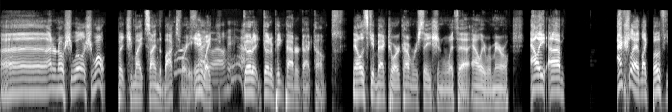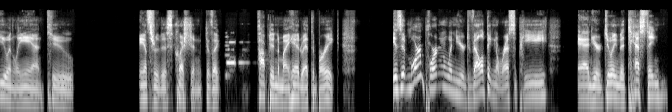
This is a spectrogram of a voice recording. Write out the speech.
Uh, I don't know if she will or she won't, but she might sign the box for you. Anyway, yeah. go to go to pigpowder.com. Now let's get back to our conversation with uh, Aly Romero. Aly, um, actually, I'd like both you and LeeAnn to answer this question because I popped into my head at the break. Is it more important when you're developing a recipe and you're doing the testing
